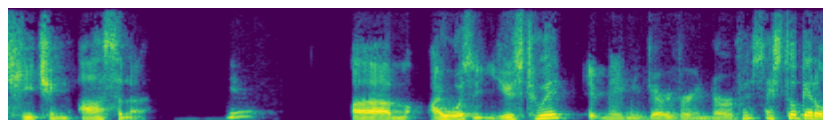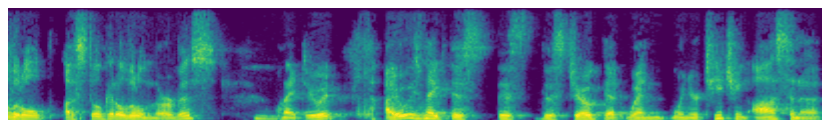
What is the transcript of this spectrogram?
teaching asana. Yeah. Um, I wasn't used to it. It made me very, very nervous. I still get a little, I still get a little nervous Mm. when I do it. I always make this this this joke that when when you're teaching asana,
